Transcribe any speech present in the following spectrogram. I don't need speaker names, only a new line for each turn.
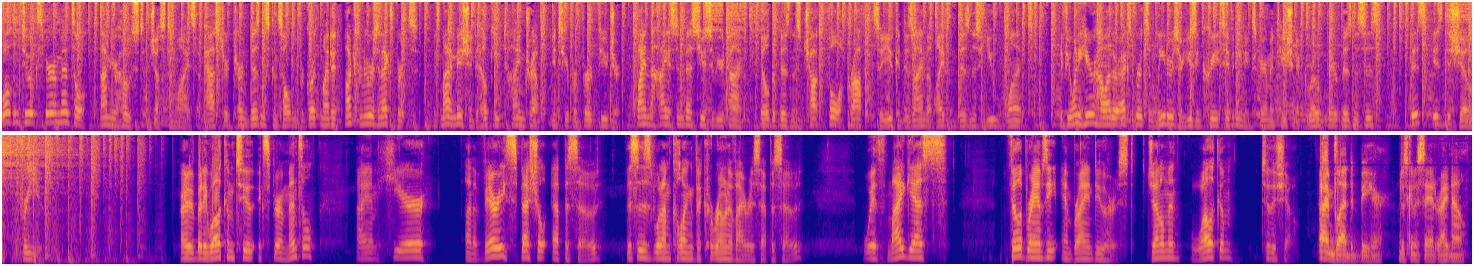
Welcome to Experimental. I'm your host, Justin Wise, a pastor turned business consultant for growth minded entrepreneurs and experts. It's my mission to help you time travel into your preferred future, find the highest and best use of your time, and build a business chock full of profit so you can design the life and business you want. If you want to hear how other experts and leaders are using creativity and experimentation to grow their businesses, this is the show for you. All right, everybody, welcome to Experimental. I am here on a very special episode. This is what I'm calling the coronavirus episode with my guests, Philip Ramsey and Brian Dewhurst. Gentlemen, welcome to the show.
I'm glad to be here. I'm just going to say it right now.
